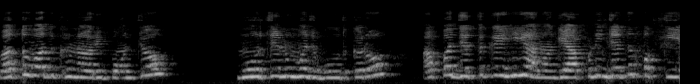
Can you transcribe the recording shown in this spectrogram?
ਵੱਧ ਤੋਂ ਵੱਧ ਖਨਾਰੀ ਪਹੁੰਚੋ ਮੋਰਚੇ ਨੂੰ ਮਜ਼ਬੂਤ ਕਰੋ। ਆਪਾਂ ਜਿੱਤ ਕੇ ਹੀ ਆਵਾਂਗੇ ਆਪਣੀ ਜਿੱਤ ਪੱਕੀ ਆ।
